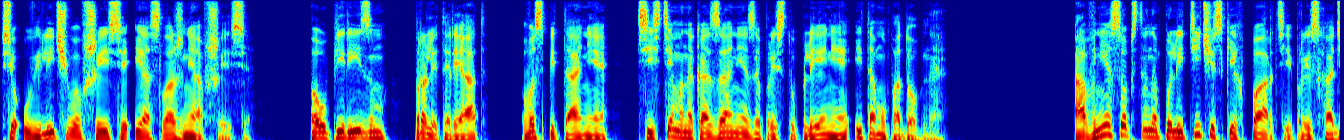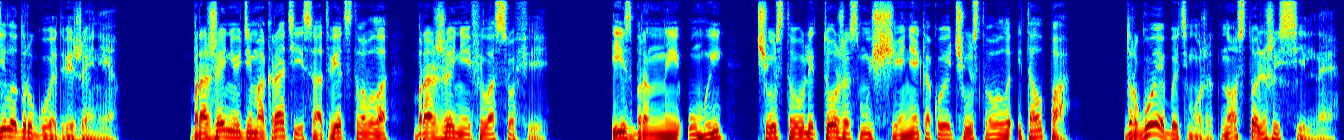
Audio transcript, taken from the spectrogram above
все увеличивавшиеся и осложнявшиеся. Пауперизм, пролетариат, воспитание, система наказания за преступления и тому подобное. А вне, собственно, политических партий происходило другое движение. Брожению демократии соответствовало брожение философии. Избранные умы чувствовали то же смущение, какое чувствовала и толпа. Другое, быть может, но столь же сильное.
